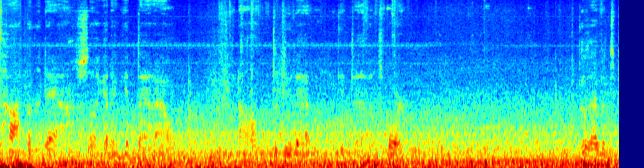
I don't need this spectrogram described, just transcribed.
top of the dash. So I got to get that out. And I'll have to do that when we get to Evansport. Because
